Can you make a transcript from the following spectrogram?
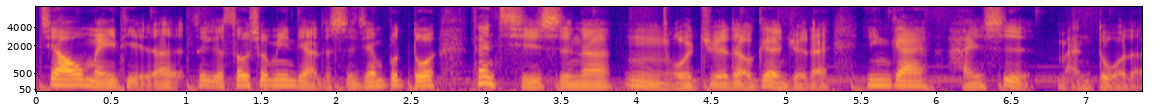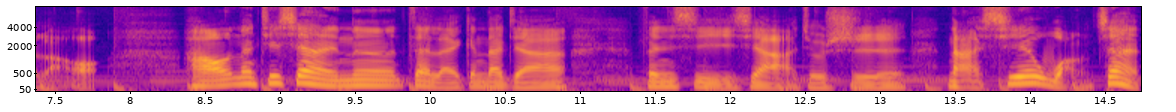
交媒体的这个 social media 的时间不多，但其实呢，嗯，我觉得我个人觉得应该还是蛮多的了哦。好，那接下来呢，再来跟大家分析一下，就是哪些网站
